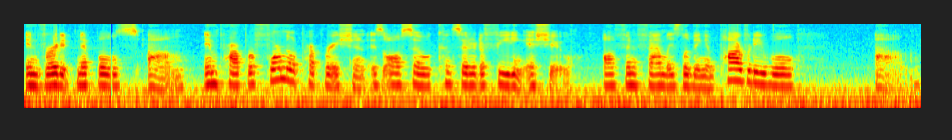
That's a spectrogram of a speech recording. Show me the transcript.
inverted nipples, um, improper formula preparation is also considered a feeding issue. Often families living in poverty will um,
